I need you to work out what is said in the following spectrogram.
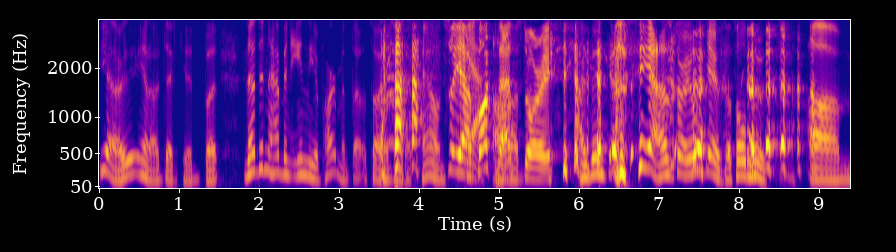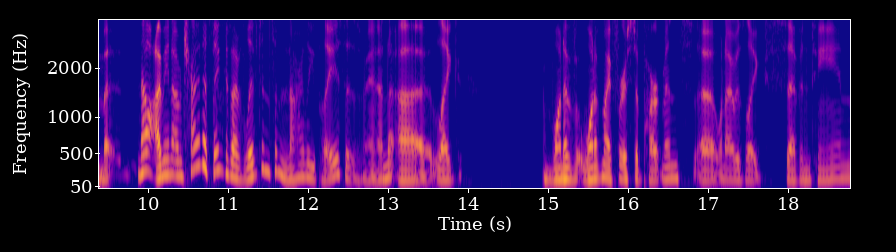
yeah, you know, dead kid. But that didn't happen in the apartment though, so I don't think that counts. so yeah, Yeah. fuck that Uh, story. I think yeah, that story. Who cares? That's old news. Um, no, I mean I'm trying to think because I've lived in some gnarly places, man. Uh, like one of one of my first apartments uh, when I was like 17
